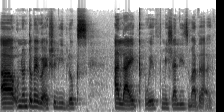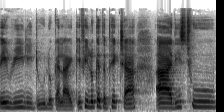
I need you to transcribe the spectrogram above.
uh, Unontobeko actually looks alike with Mihlali's mother. They really do look alike. If you look at the picture, uh, these two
